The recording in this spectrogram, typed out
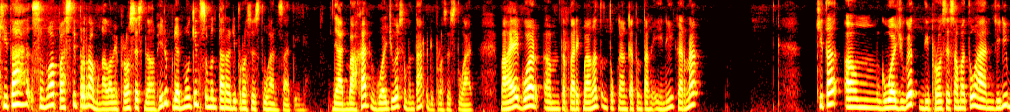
kita semua pasti pernah mengalami proses dalam hidup dan mungkin sementara di proses Tuhan saat ini. Dan bahkan gue juga sementara di proses Tuhan. Makanya gue um, tertarik banget untuk ngangkat tentang ini karena kita um, gue juga diproses sama Tuhan. Jadi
